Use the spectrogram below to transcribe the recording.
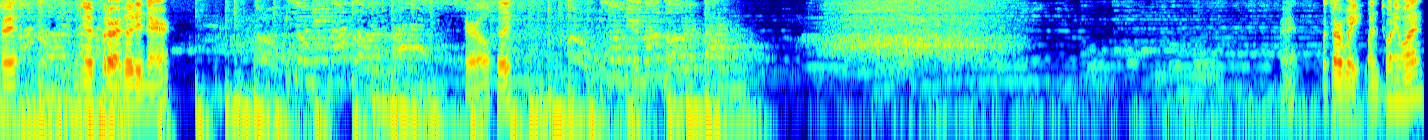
Alright. I'm going to put our hood in there. Alright. What's our weight? 121?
